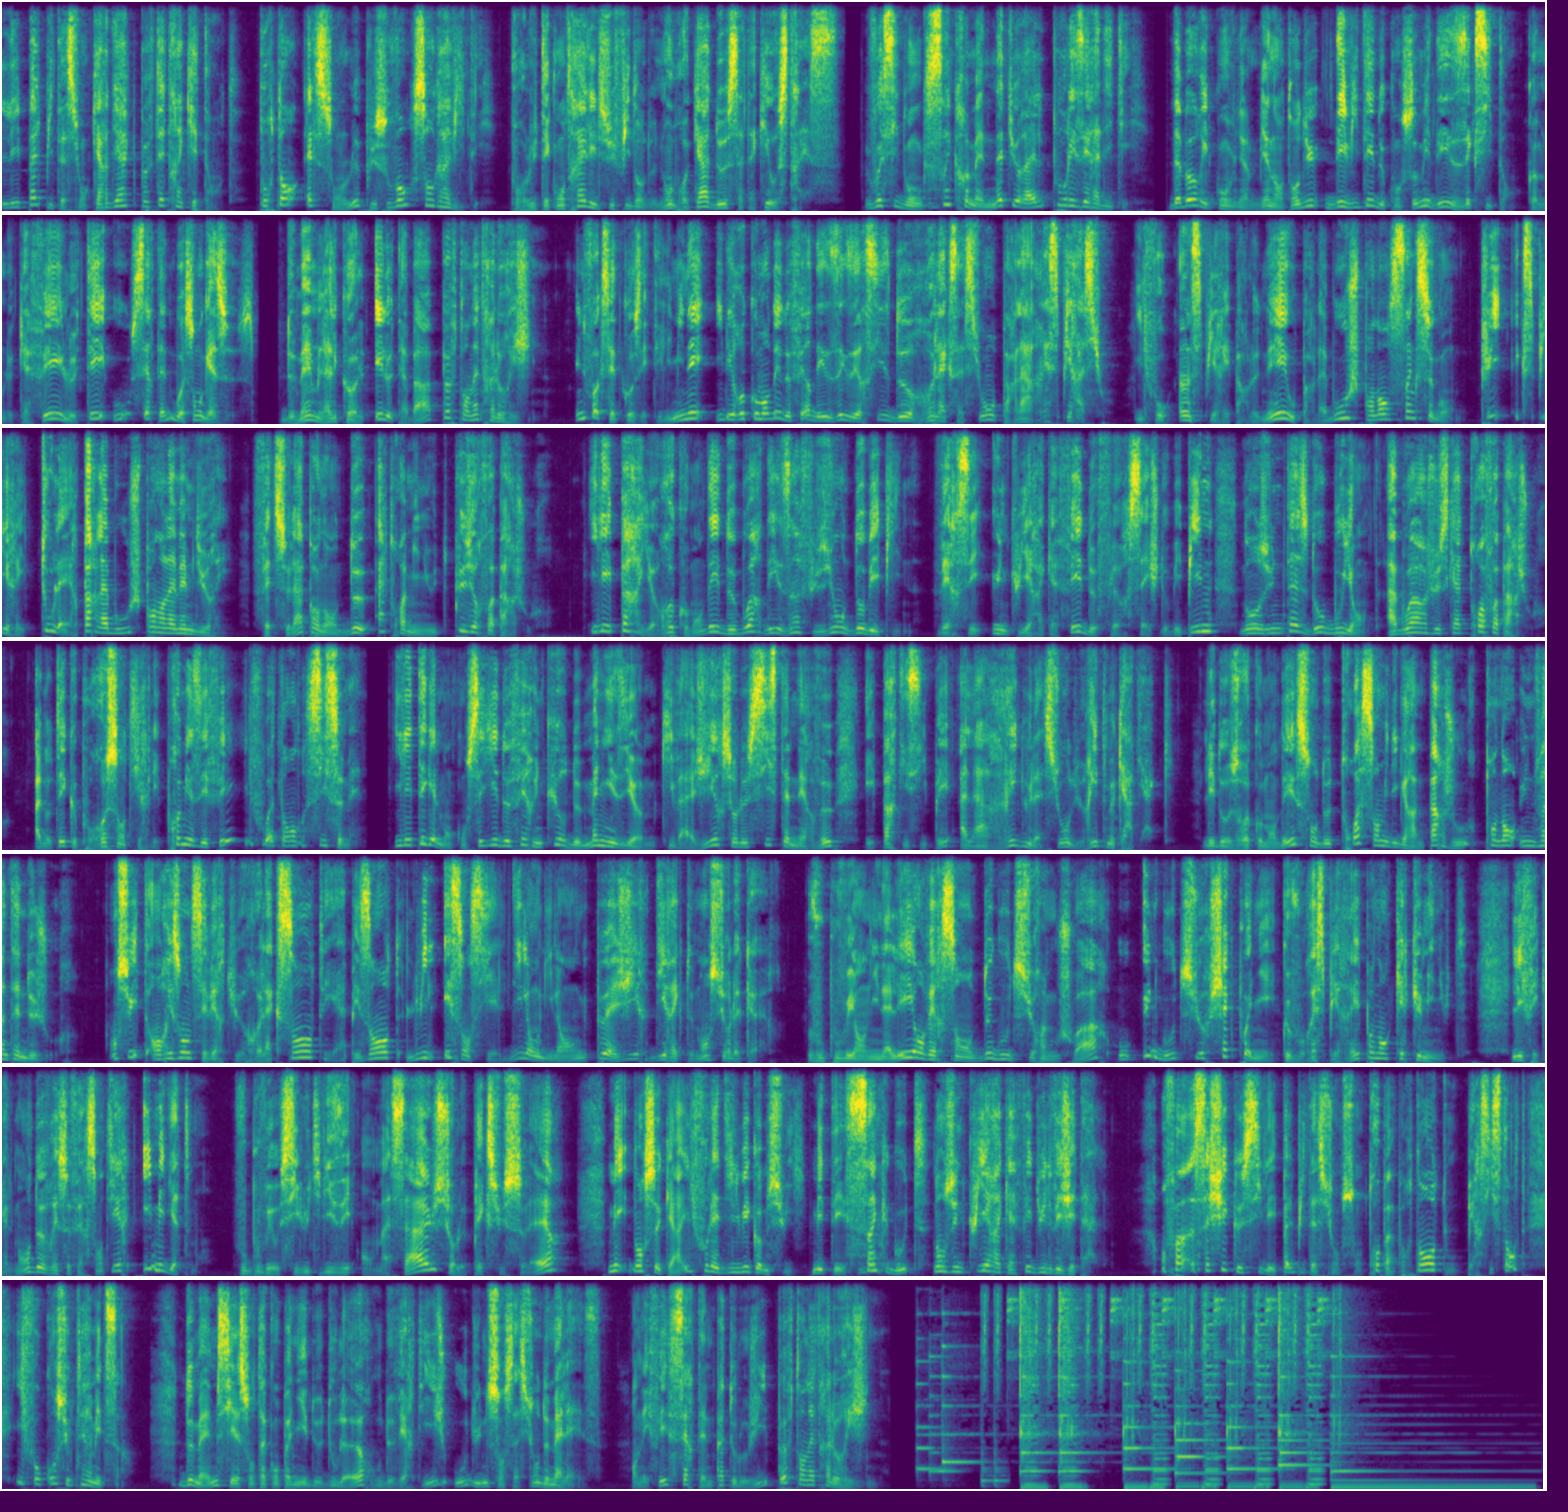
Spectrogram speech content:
Les palpitations cardiaques peuvent être inquiétantes. Pourtant, elles sont le plus souvent sans gravité. Pour lutter contre elles, il suffit dans de nombreux cas de s'attaquer au stress. Voici donc 5 remèdes naturels pour les éradiquer. D'abord, il convient bien entendu d'éviter de consommer des excitants, comme le café, le thé ou certaines boissons gazeuses. De même, l'alcool et le tabac peuvent en être à l'origine. Une fois que cette cause est éliminée, il est recommandé de faire des exercices de relaxation par la respiration. Il faut inspirer par le nez ou par la bouche pendant 5 secondes, puis expirer tout l'air par la bouche pendant la même durée. Faites cela pendant 2 à 3 minutes plusieurs fois par jour. Il est par ailleurs recommandé de boire des infusions d'aubépine. Versez une cuillère à café de fleurs sèches d'aubépine dans une tasse d'eau bouillante, à boire jusqu'à 3 fois par jour. À noter que pour ressentir les premiers effets, il faut attendre 6 semaines. Il est également conseillé de faire une cure de magnésium qui va agir sur le système nerveux et participer à la régulation du rythme cardiaque. Les doses recommandées sont de 300 mg par jour pendant une vingtaine de jours. Ensuite, en raison de ses vertus relaxantes et apaisantes, l'huile essentielle d'ylang-ylang peut agir directement sur le cœur. Vous pouvez en inhaler en versant deux gouttes sur un mouchoir ou une goutte sur chaque poignet que vous respirerez pendant quelques minutes. L'effet calmant devrait se faire sentir immédiatement. Vous pouvez aussi l'utiliser en massage sur le plexus solaire, mais dans ce cas, il faut la diluer comme suit. Mettez 5 gouttes dans une cuillère à café d'huile végétale. Enfin, sachez que si les palpitations sont trop importantes ou persistantes, il faut consulter un médecin. De même si elles sont accompagnées de douleurs ou de vertiges ou d'une sensation de malaise. En effet, certaines pathologies peuvent en être à l'origine.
